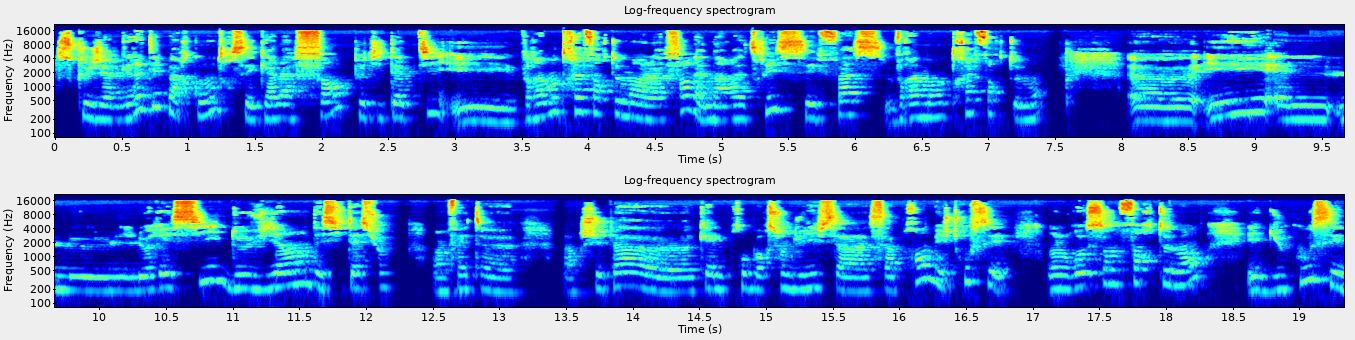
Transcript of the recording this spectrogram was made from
Ce que j'ai regretté, par contre, c'est qu'à la fin, petit à petit, et vraiment très fortement à la fin, la narratrice s'efface vraiment très fortement. Euh, et elle, le, le, récit devient des citations. En fait, euh, alors je sais pas euh, quelle proportion du livre ça, prend, mais je trouve c'est, on le ressent fortement. Et du coup, c'est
